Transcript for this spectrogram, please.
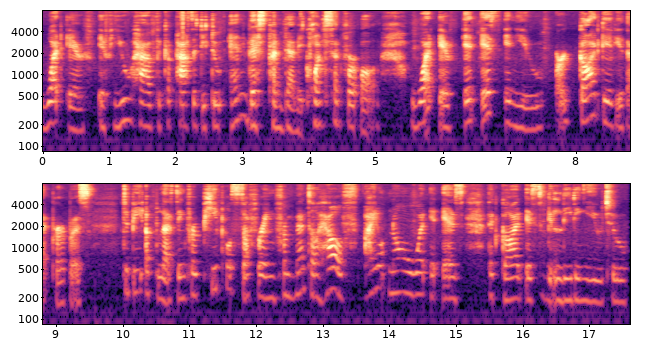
what if if you have the capacity to end this pandemic once and for all? What if it is in you or god gave you that purpose to be a blessing for people suffering from mental health? I don't know what it is that god is leading you to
